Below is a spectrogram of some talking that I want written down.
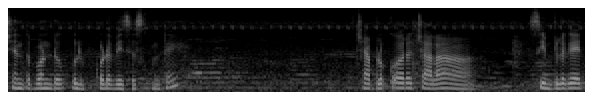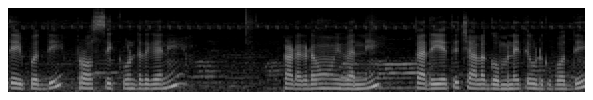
చింతపండు పులుపు కూడా వేసేసుకుంటే చేపల కూర చాలా సింపుల్గా అయితే అయిపోద్ది. ప్రాసెస్ ఎక్కువ ఉంటుంది కానీ కడగడం ఇవన్నీ. కర్రీ అయితే చాలా గమ్మునైతే ఉడికిపోద్ది.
